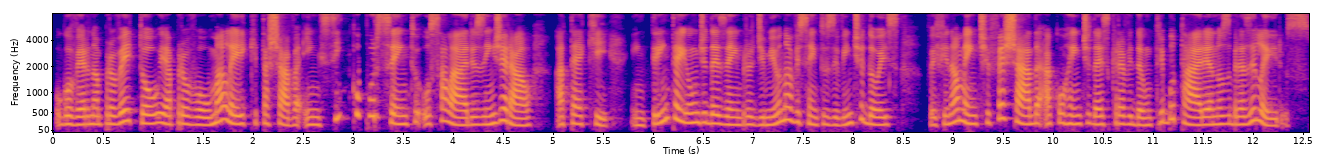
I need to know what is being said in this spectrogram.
o governo aproveitou e aprovou uma lei que taxava em 5% os salários em geral, até que, em 31 de dezembro de 1922, foi finalmente fechada a corrente da escravidão tributária nos brasileiros.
